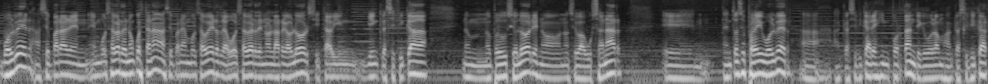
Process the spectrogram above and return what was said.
volver a separar en, bolsa verde, no cuesta nada separar en bolsa verde, la bolsa verde no larga olor, si está bien, bien clasificada, no, no produce olores, no, no se va a gusanar. Eh, entonces por ahí volver a, a clasificar, es importante que volvamos a clasificar.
